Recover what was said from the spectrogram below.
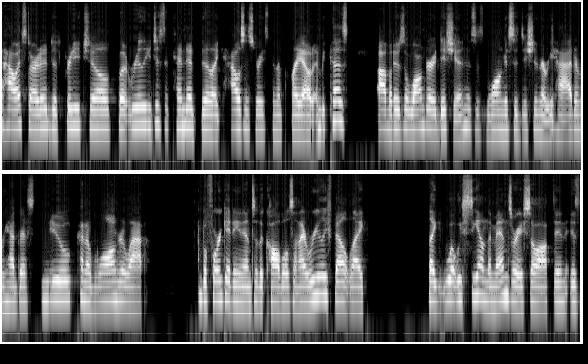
how I started, just pretty chill, but really just attended to like how's this race going to play out. And because um, it was a longer edition, this is the longest edition that we had, and we had this new kind of longer lap before getting into the cobbles, and I really felt like like what we see on the men's race so often is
